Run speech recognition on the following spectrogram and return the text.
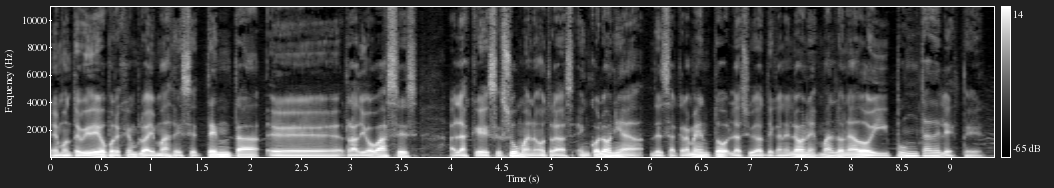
En Montevideo, por ejemplo, hay más de 70 eh, radiobases a las que se suman otras en Colonia del Sacramento, la ciudad de Canelones, Maldonado y Punta del Este.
